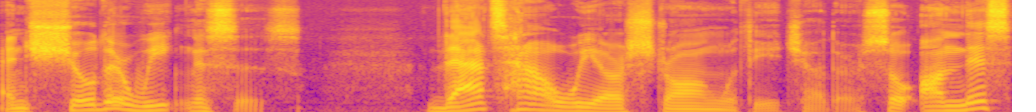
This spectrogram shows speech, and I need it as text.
and show their weaknesses. That's how we are strong with each other. So on this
